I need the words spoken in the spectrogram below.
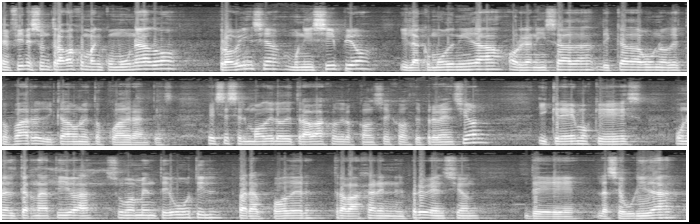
En fin, es un trabajo mancomunado, provincia, municipio y la comunidad organizada de cada uno de estos barrios, de cada uno de estos cuadrantes. Ese es el modelo de trabajo de los consejos de prevención y creemos que es una alternativa sumamente útil para poder trabajar en la prevención de la seguridad,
